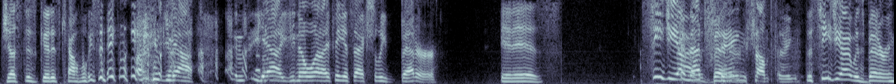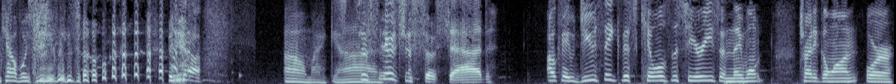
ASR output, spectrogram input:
just as good as Cowboys and Aliens. yeah, And, yeah. You know what? I think it's actually better, it is. CGI and that's was better. saying something. The CGI was better in Cowboys and Aliens, though. yeah, oh my god! just it was just so sad. Okay, do you think this kills the series and they won't try to go on? Or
